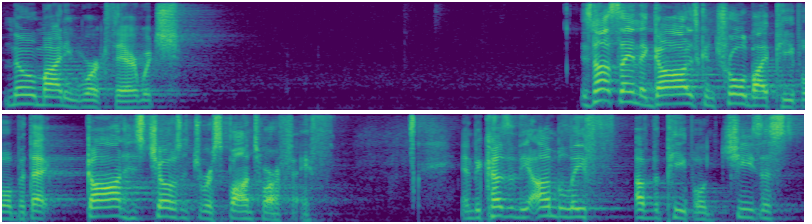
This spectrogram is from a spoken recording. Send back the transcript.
no mighty work there, which is not saying that God is controlled by people, but that God has chosen to respond to our faith. And because of the unbelief of the people, Jesus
